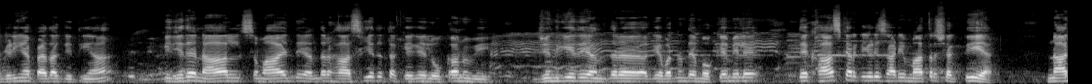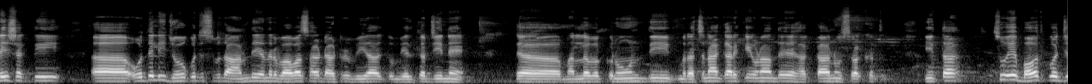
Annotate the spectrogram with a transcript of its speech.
ਜਿਹੜੀਆਂ ਪੈਦਾ ਕੀਤੀਆਂ ਕਿ ਜਿਹਦੇ ਨਾਲ ਸਮਾਜ ਦੇ ਅੰਦਰ ਹਾਸੀਅਤ ਧੱਕੇ ਗਏ ਲੋਕਾਂ ਨੂੰ ਵੀ ਜ਼ਿੰਦਗੀ ਦੇ ਅੰਦਰ ਅੱਗੇ ਵਧਣ ਦੇ ਮੌਕੇ ਮਿਲੇ ਤੇ ਖਾਸ ਕਰਕੇ ਜਿਹੜੀ ਸਾਡੀ ਮਾਤਰ ਸ਼ਕਤੀ ਹੈ ਨਾਰੀ ਸ਼ਕਤੀ ਉਹਦੇ ਲਈ ਜੋ ਕੁਝ ਸੰਵਿਧਾਨ ਦੇ ਅੰਦਰ Baba Sahib doctor B R Ambedkar ji ਨੇ ਮਤਲਬ ਕਾਨੂੰਨ ਦੀ ਰਚਨਾ ਕਰਕੇ ਉਹਨਾਂ ਦੇ ਹੱਕਾਂ ਨੂੰ ਸੁਰੱਖਿਅਤ ਕੀਤਾ। ਸੋ ਇਹ ਬਹੁਤ ਕੁਝ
